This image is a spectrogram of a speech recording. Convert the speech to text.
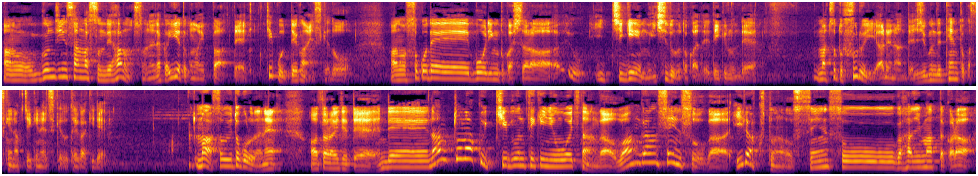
あの軍人さんが住んではるんですよねだから家とかもいっぱいあって結構でかいんですけどあのそこでボーリングとかしたら1ゲーム1ドルとかでできるんでまあちょっと古いあれなんで自分で点とかつけなくちゃいけないですけど手書きで。まあそういうところでね、働いてて、で、なんとなく気分的に覚えてたのが、湾岸戦争が、イラクとの戦争が始まったから、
